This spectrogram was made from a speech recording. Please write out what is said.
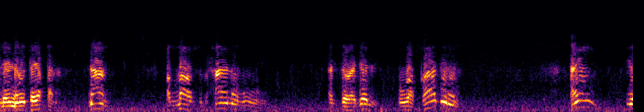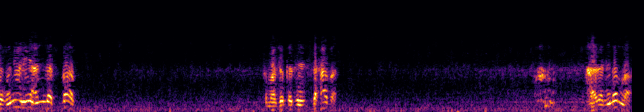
لأنه تيقن. نعم. الله سبحانه عز وجل هو قادر أن يغنيه عن الأسباب. كما ذكرت السحابة هذا من الله.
